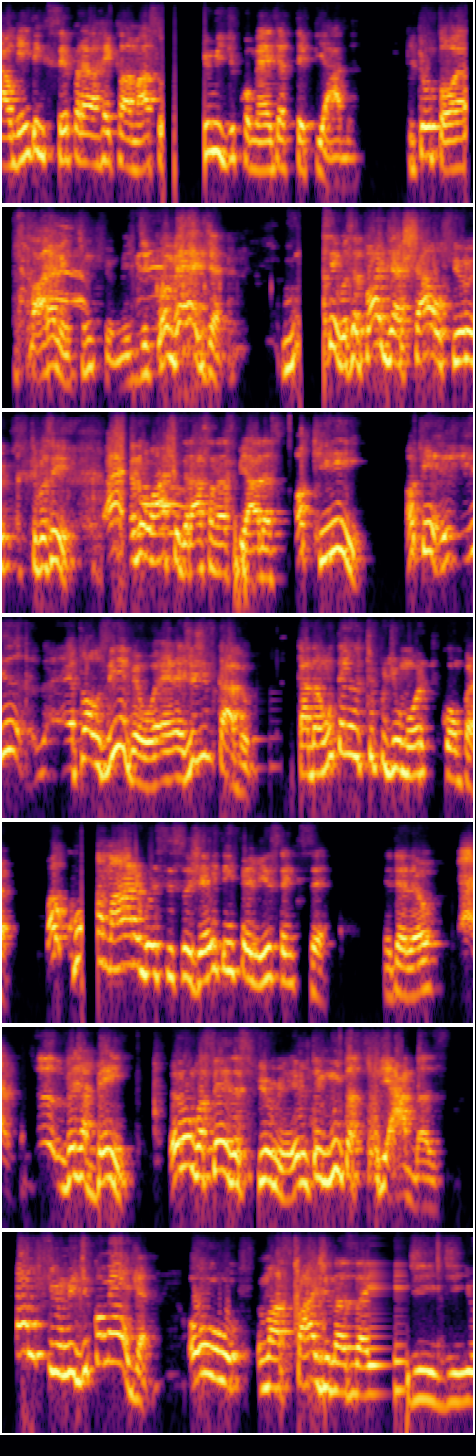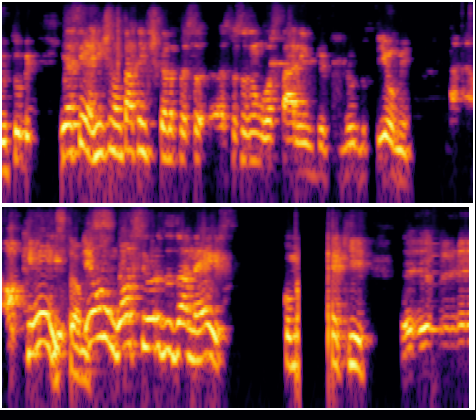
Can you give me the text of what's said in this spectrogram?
alguém tem que ser para reclamar sobre um filme de comédia ter piada? Porque o Thor é claramente um filme de comédia. Assim, você pode achar o filme, tipo assim, ah, eu não acho graça nas piadas. Ok, ok, é plausível, é justificável. Cada um tem o tipo de humor que compra. Mas quão amargo esse sujeito infeliz tem que ser. Entendeu? É, veja bem, eu não gostei desse filme. Ele tem muitas piadas. É um filme de comédia. Ou umas páginas aí de, de YouTube. E assim, a gente não tá criticando pessoa, as pessoas não gostarem do, do filme. Ok, Estamos. eu não gosto do Senhor dos Anéis. Como eu aqui. Eu,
